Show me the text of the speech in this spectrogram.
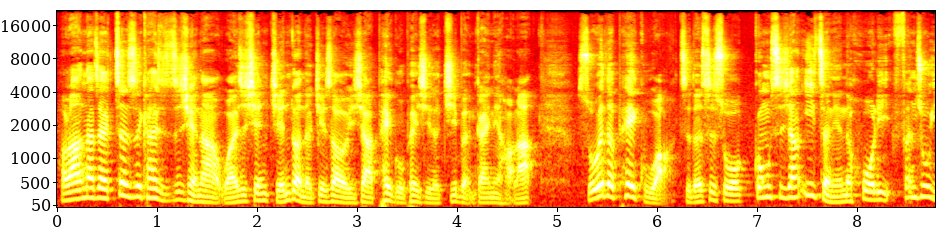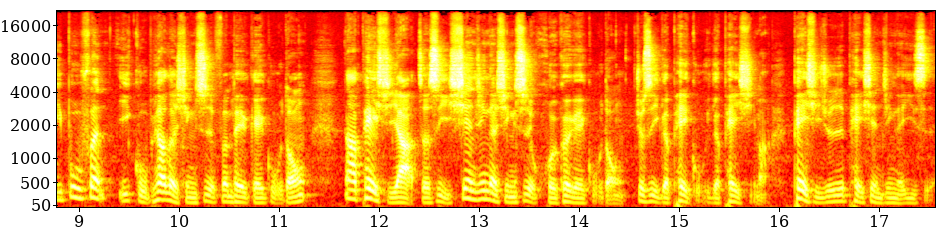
好啦，那在正式开始之前呢，我还是先简短的介绍一下配股配息的基本概念。好啦。所谓的配股啊，指的是说公司将一整年的获利分出一部分，以股票的形式分配给股东。那配息啊，则是以现金的形式回馈给股东，就是一个配股，一个配息嘛。配息就是配现金的意思。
